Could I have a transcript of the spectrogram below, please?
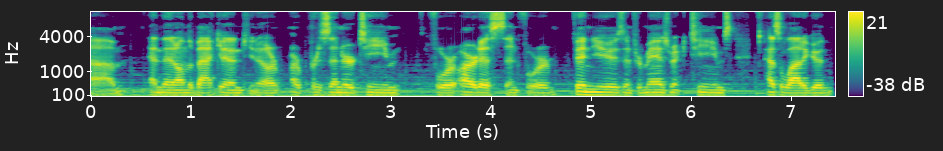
Um, and then on the back end, you know, our, our presenter team for artists and for venues and for management teams has a lot of good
